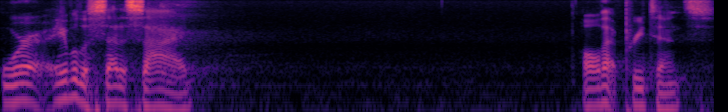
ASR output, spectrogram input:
we're able to set aside all that pretense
